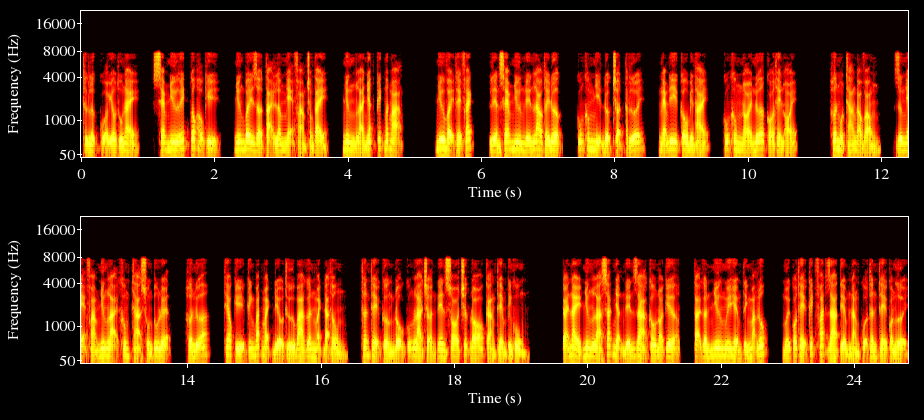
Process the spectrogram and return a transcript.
thực lực của yêu thú này, xem như ích cốc hậu kỳ, nhưng bây giờ tại lâm nhẹ phàm trong tay, nhưng là nhất kích mất mạng. Như vậy thể phách, liền xem như đến lao thấy được, cũng không nhịn được trận tật lưỡi, ném đi câu biến thái, cũng không nói nữa có thể nói. Hơn một tháng đào vòng, dương nhẹ phàm nhưng lại không thả xuống tu luyện, hơn nữa theo kỳ kinh bắt mạch điều thứ ba gân mạch đả thông, thân thể cường độ cũng là trở nên so trước đó càng thêm kinh khủng. Cái này nhưng là xác nhận đến giả câu nói kia, tại gần như nguy hiểm tính mạng lúc, mới có thể kích phát ra tiềm năng của thân thể con người.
